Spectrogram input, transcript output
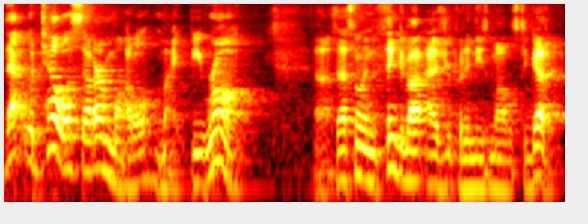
that would tell us that our model might be wrong. Uh, so that's something to think about as you're putting these models together.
